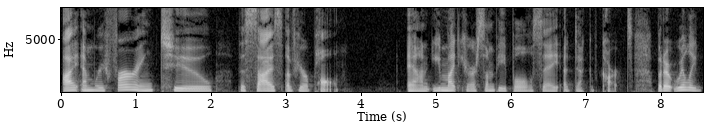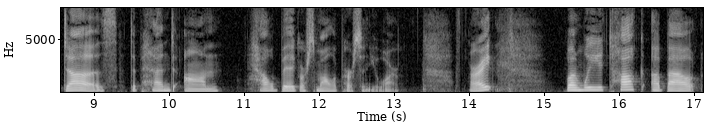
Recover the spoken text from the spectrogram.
I am referring to the size of your palm. And you might hear some people say a deck of cards, but it really does depend on how big or small a person you are. All right. When we talk about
